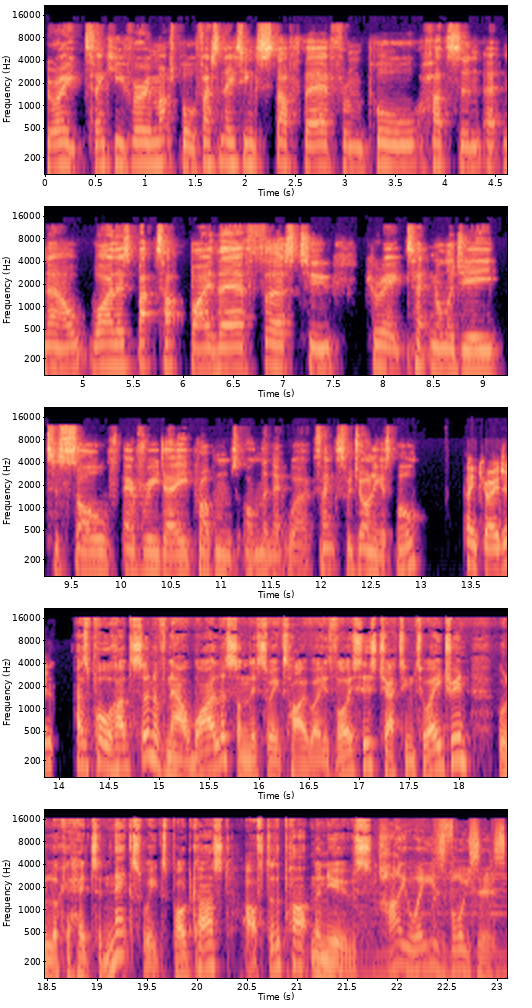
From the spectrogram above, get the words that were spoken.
Great. Thank you very much, Paul. Fascinating stuff there from Paul Hudson at Now Wireless, backed up by their thirst to create technology to solve everyday problems on the network. Thanks for joining us, Paul. Thank you, Adrian. As Paul Hudson of Now Wireless on this week's Highways Voices chatting to Adrian, we'll look ahead to next week's podcast after the partner news. Highways Voices,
